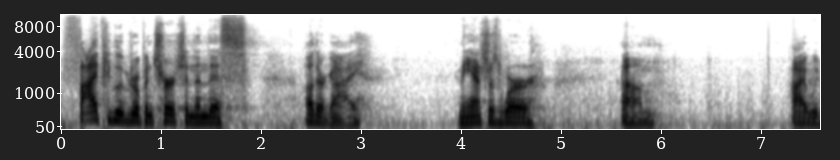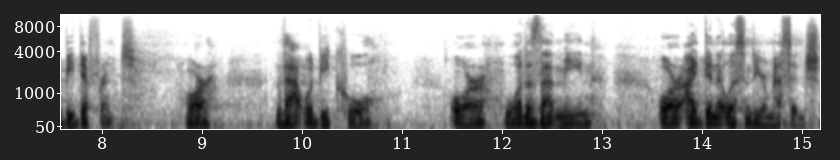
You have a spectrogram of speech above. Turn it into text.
five people who grew up in church, and then this other guy. And the answers were, um, I would be different or that would be cool, or what does that mean? Or I didn't listen to your message.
